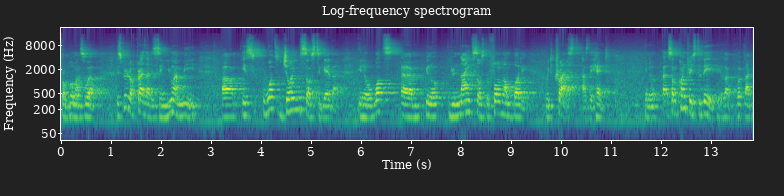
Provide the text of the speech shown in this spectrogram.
from home as well. The Spirit of Christ that is in you and me um, is what joins us together. You know, what um, you know unites us to form one body with Christ as the head. You know, uh, some countries today, like, like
